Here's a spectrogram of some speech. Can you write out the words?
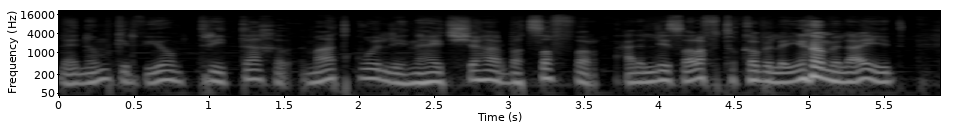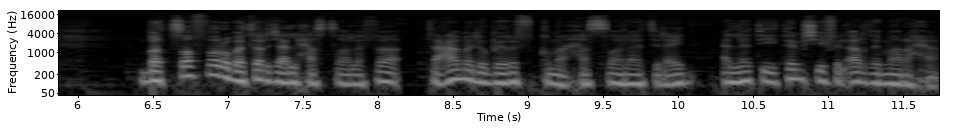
لأنه ممكن في يوم تريد تاخذ ما تقول لي نهاية الشهر بتصفر على اللي صرفته قبل أيام العيد. بتصفر وبترجع للحصالة فتعاملوا برفق مع حصالات العيد التي تمشي في الأرض مرحا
